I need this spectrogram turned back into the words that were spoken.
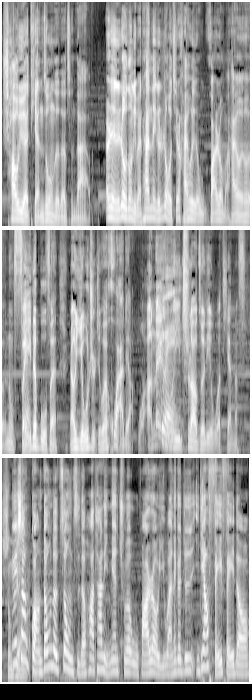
超越甜粽子的存在了。而且肉粽里面它那个肉其实还会有五花肉嘛，还有那种肥的部分，然后油脂就会化掉。哇，那个东西一吃到嘴里，我天呐，升因为像广东的粽子的话，它里面除了五花肉以外，那个就是一定要肥肥的哦，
